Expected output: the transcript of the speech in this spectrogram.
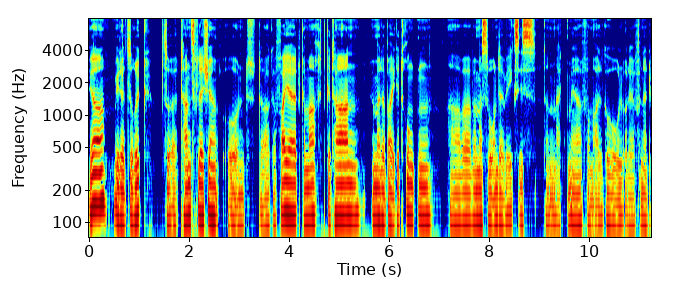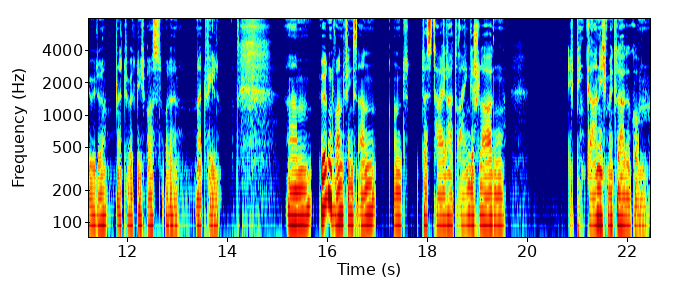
Ja, wieder zurück zur Tanzfläche und da gefeiert, gemacht, getan, immer dabei getrunken. Aber wenn man so unterwegs ist, dann merkt man ja vom Alkohol oder von der Düde nicht wirklich was oder nicht viel. Ähm, irgendwann fing es an und das Teil hat eingeschlagen. Ich bin gar nicht mehr klargekommen.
